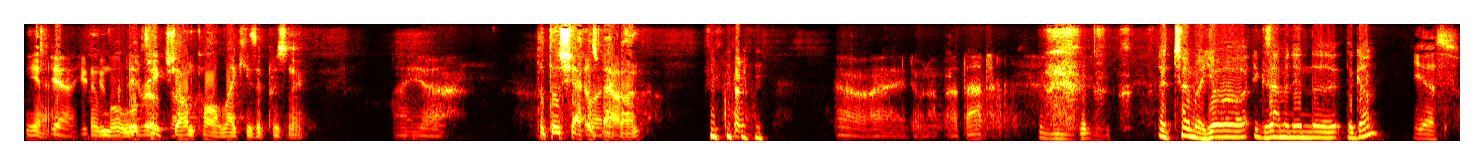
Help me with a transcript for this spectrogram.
yeah. Yeah, you And we'll, we'll take John on. Paul like he's a prisoner. I uh, Put those shackles back out. on. oh, I don't know about that. Uh, Toma, you're examining the, the gun. Yes,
